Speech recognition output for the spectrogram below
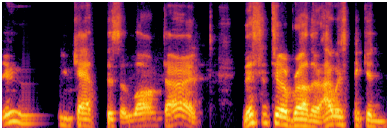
dude, you can't this a long time. Listen to a brother. I was thinking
